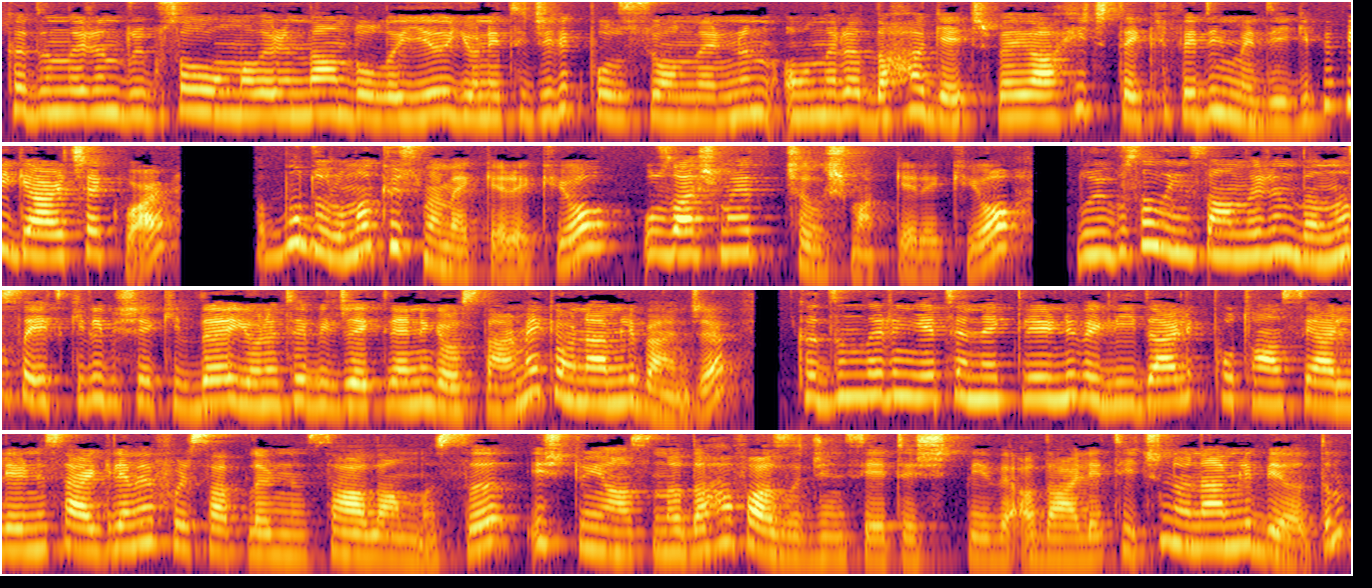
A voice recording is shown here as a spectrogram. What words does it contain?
Kadınların duygusal olmalarından dolayı yöneticilik pozisyonlarının onlara daha geç veya hiç teklif edilmediği gibi bir gerçek var. Bu duruma küsmemek gerekiyor. Uzlaşmaya çalışmak gerekiyor. Duygusal insanların da nasıl etkili bir şekilde yönetebileceklerini göstermek önemli bence kadınların yeteneklerini ve liderlik potansiyellerini sergileme fırsatlarının sağlanması, iş dünyasında daha fazla cinsiyet eşitliği ve adaleti için önemli bir adım.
